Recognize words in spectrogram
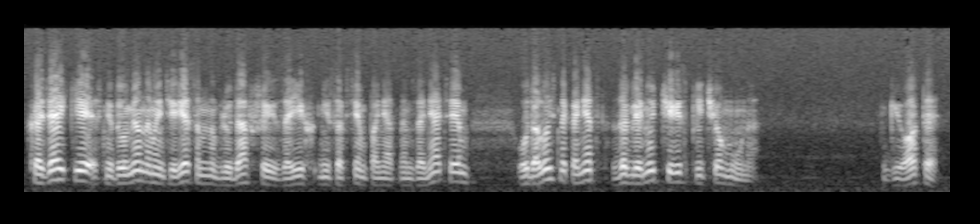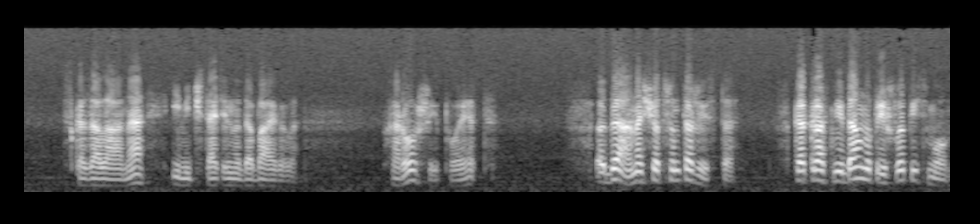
Хозяйке, с недоуменным интересом наблюдавшей за их не совсем понятным занятием, удалось, наконец, заглянуть через плечо Муна. «Гёте», — сказала она и мечтательно добавила, — «хороший поэт». «Да, насчет шантажиста. Как раз недавно пришло письмо.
